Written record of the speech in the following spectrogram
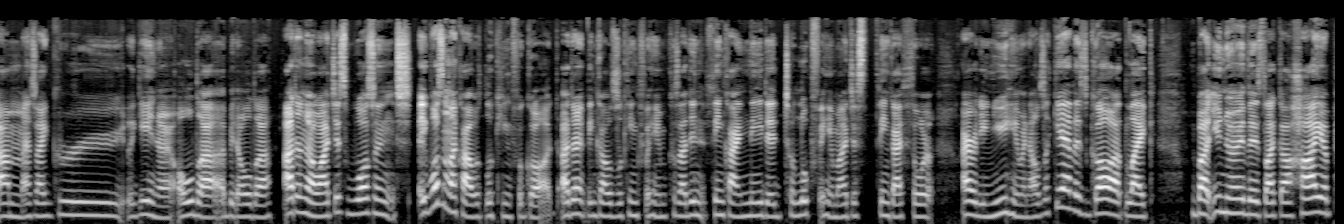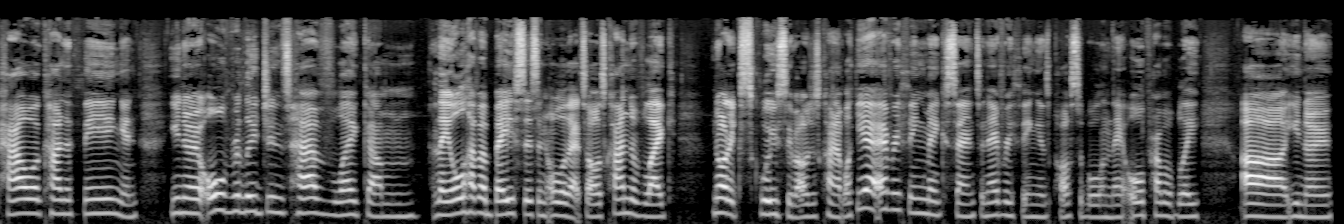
um as i grew you know older a bit older i don't know i just wasn't it wasn't like i was looking for god. I don't think i was looking for him because i didn't think i needed to look for him. I just think i thought i already knew him and i was like yeah there's god like but you know there's like a higher power kind of thing and you know all religions have like um they all have a basis and all of that. So i was kind of like not exclusive. I was just kind of like, yeah, everything makes sense and everything is possible, and they all probably are, you know,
